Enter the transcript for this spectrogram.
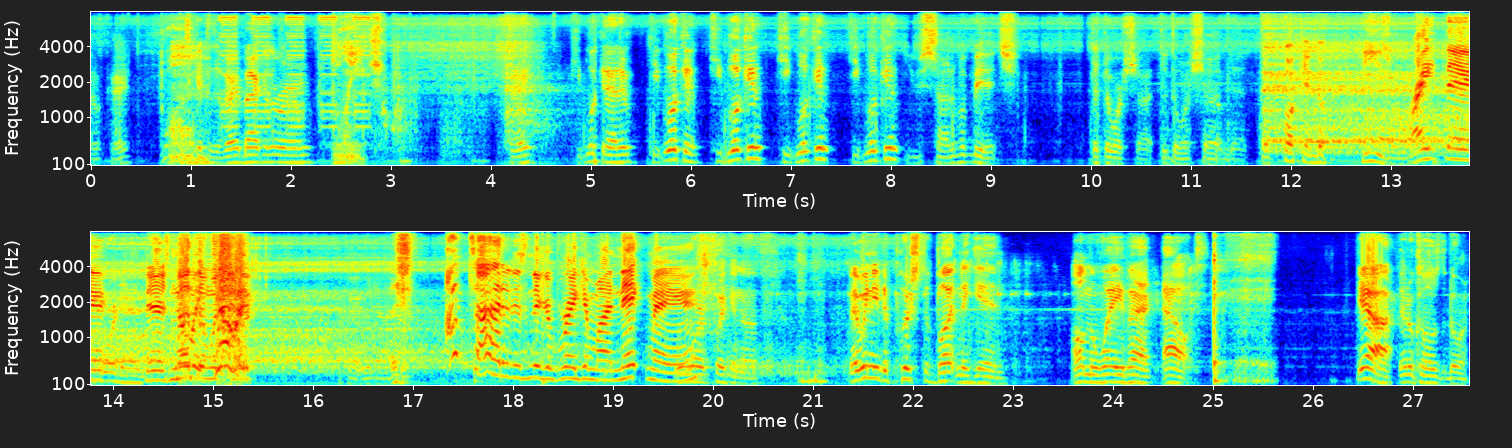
Okay. uh, Let's get to the very back of the room. blink. Okay. Keep looking at him. Keep looking. Keep looking. Keep looking. Keep looking. You son of a bitch. The door shut. The door shut. I'm dead. The fucking door. He's right there. There's Kill nothing me, we kill! Okay. I'm tired of this nigga breaking my neck, We man. weren't quick enough. Maybe we need to push the button again on the way back out. Yeah. It'll close the door.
